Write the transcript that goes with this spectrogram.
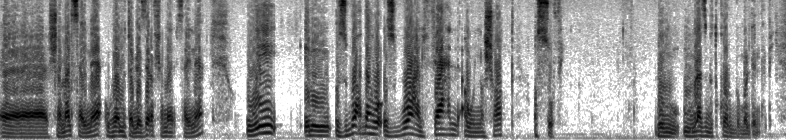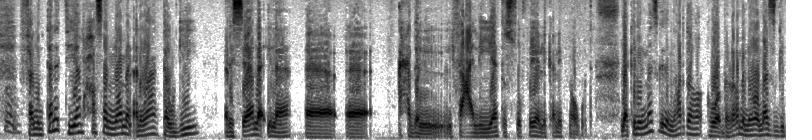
آه، شمال سيناء وهي متجذرة في شمال سيناء. والأسبوع ده هو أسبوع الفعل أو النشاط الصوفي بمناسبة قرب مولد النبي. فمن ثلاث أيام حصل نوع من أنواع توجيه رسالة إلى آه، آه، أحد الفعاليات الصوفية اللي كانت موجودة لكن المسجد النهارده هو- بالرغم إن هو مسجد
